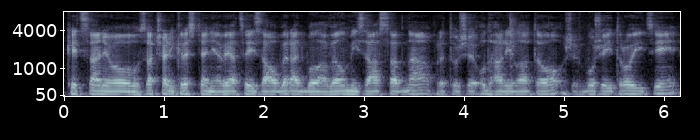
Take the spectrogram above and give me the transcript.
keď sa ňou začali kresťania viacej zaoberať, bola veľmi zásadná, pretože odhalila to, že v Božej Trojici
